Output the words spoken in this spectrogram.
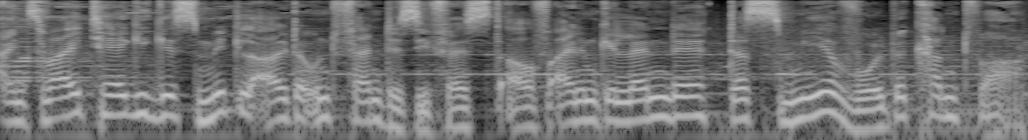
Ein zweitägiges Mittelalter- und Fantasyfest auf einem Gelände, das mir wohl bekannt war.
